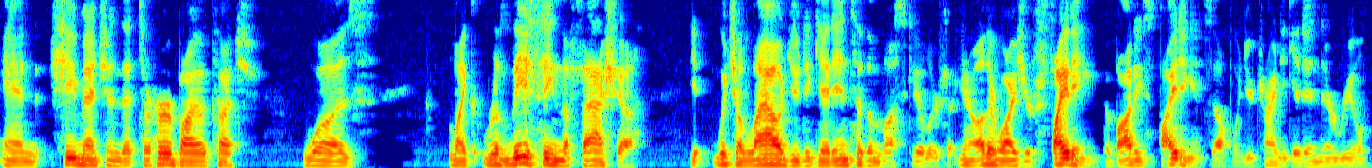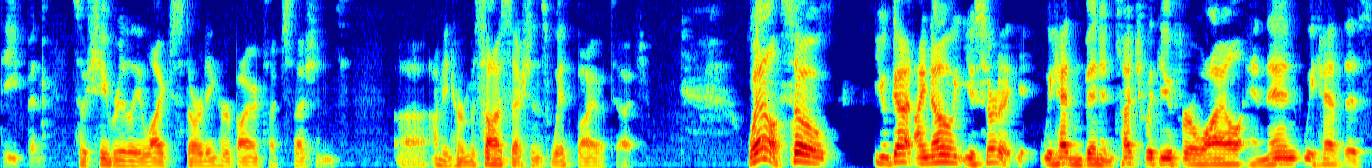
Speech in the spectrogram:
And she mentioned that to her, BioTouch was like releasing the fascia which allowed you to get into the muscular you know otherwise you're fighting the body's fighting itself when you're trying to get in there real deep and so she really liked starting her biotouch sessions uh, i mean her massage sessions with biotouch well so you got i know you sort of we hadn't been in touch with you for a while and then we had this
